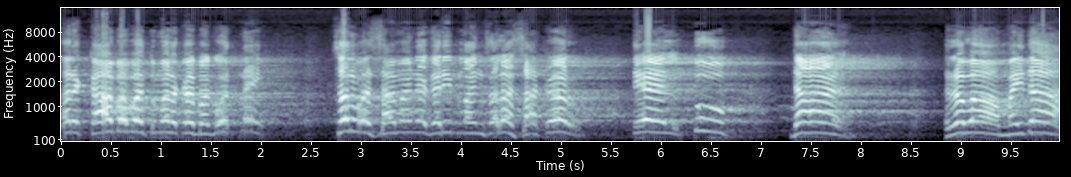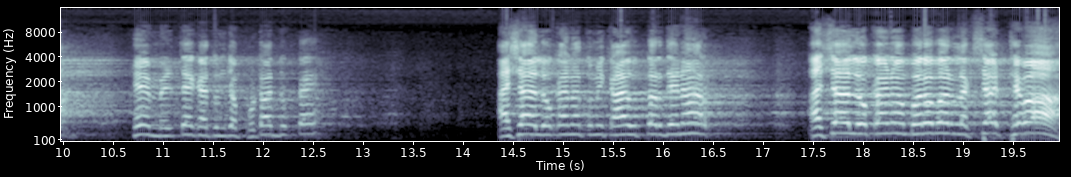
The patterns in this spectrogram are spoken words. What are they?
अरे का बाबा तुम्हाला काय बघवत नाही? सर्वसामान्य गरीब माणसाला साखर तेल तूप डाळ रवा मैदा हे मिळतंय का? तुमच्या पोटात दुखतंय? अशा लोकांना तुम्ही काय उत्तर देणार? अशा लोकांना बरोबर लक्षात ठेवा.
